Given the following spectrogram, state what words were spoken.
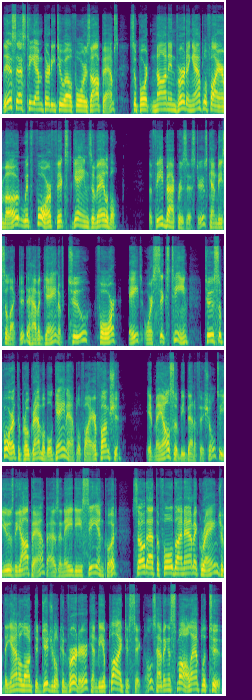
This STM32L4's op-amps support non-inverting amplifier mode with four fixed gains available. The feedback resistors can be selected to have a gain of 2, 4, 8, or 16 to support the programmable gain amplifier function. It may also be beneficial to use the op-amp as an ADC input so that the full dynamic range of the analog to digital converter can be applied to signals having a small amplitude.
